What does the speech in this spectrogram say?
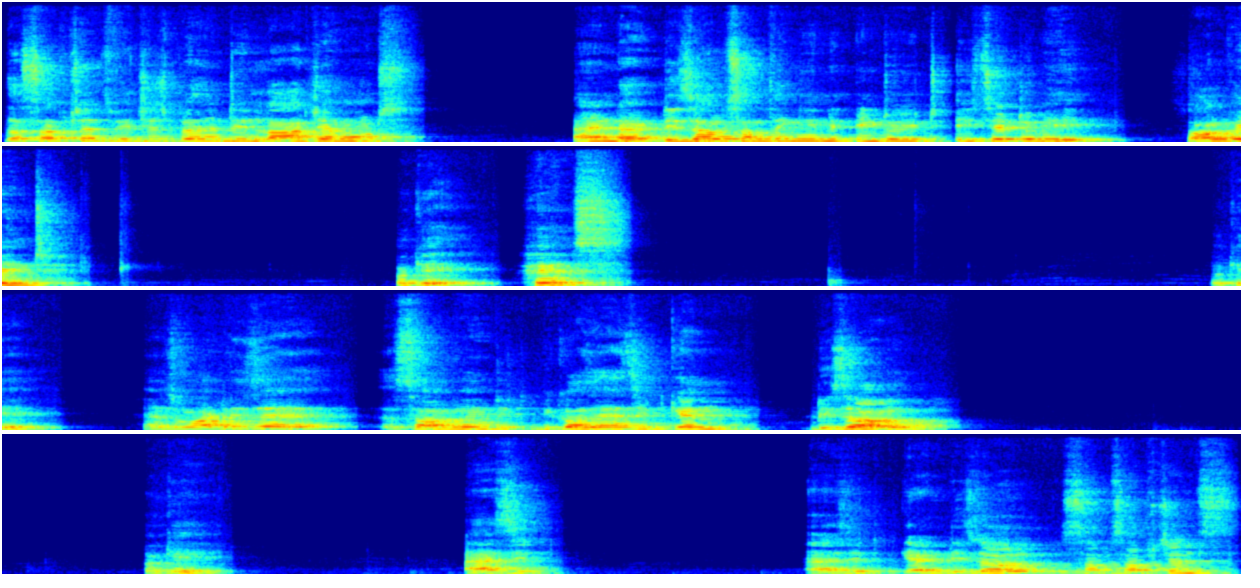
The substance which is present in large amounts and uh, dissolve something in, into it is said to be solvent. Okay, hence, okay, hence what is a solvent because as it can dissolve, okay, as it as it can dissolve some substance,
